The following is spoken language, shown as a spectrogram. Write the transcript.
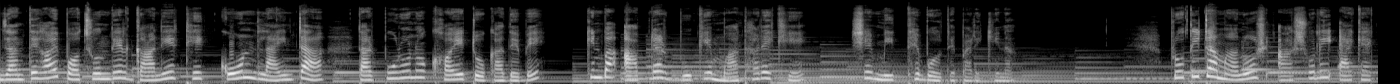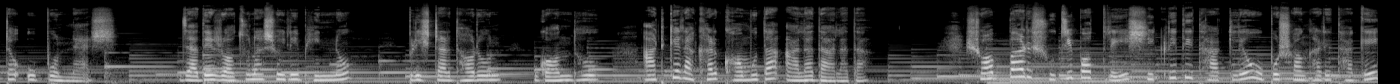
জানতে হয় পছন্দের গানের ঠিক কোন লাইনটা তার পুরনো ক্ষয়ে টোকা দেবে কিংবা আপনার বুকে মাথা রেখে সে মিথ্যে বলতে পারে কিনা। প্রতিটা মানুষ আসলেই এক একটা উপন্যাস, যাদের রচনাশৈলী ভিন্ন, পৃষ্ঠার ধরন, গন্ধ আটকে রাখার ক্ষমতা আলাদা আলাদা। সববার সূচিপত্রে স্বীকৃতি থাকলেও উপসংহারে থাকে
